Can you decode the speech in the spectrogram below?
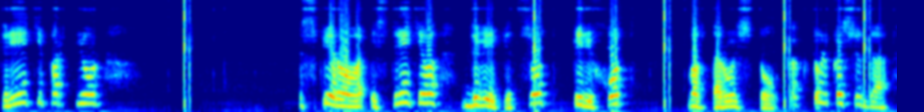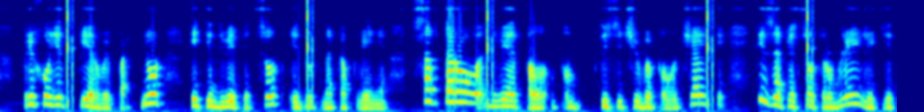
Третий партнер с первого и с третьего 2500 переход во второй стол. Как только сюда приходит первый партнер, эти 2500 идут накопления. Со второго 2000 вы получаете, и за 500 рублей летит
